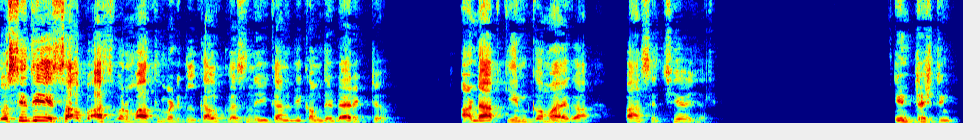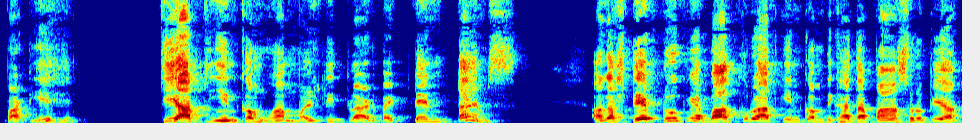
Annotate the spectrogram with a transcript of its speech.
तो सीधी सब एज पर mathematical calculation you can become the director and आपकी इनकम आएगा पाँच से छह हज़ार। इंटरेस्टिंग पार्ट ये है कि आपकी इनकम हुआ मल्टीप्लाइड बाई टेन टाइम्स अगर स्टेप टू में बात करूँ, आपकी इनकम दिखाता पाँच रुपया।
